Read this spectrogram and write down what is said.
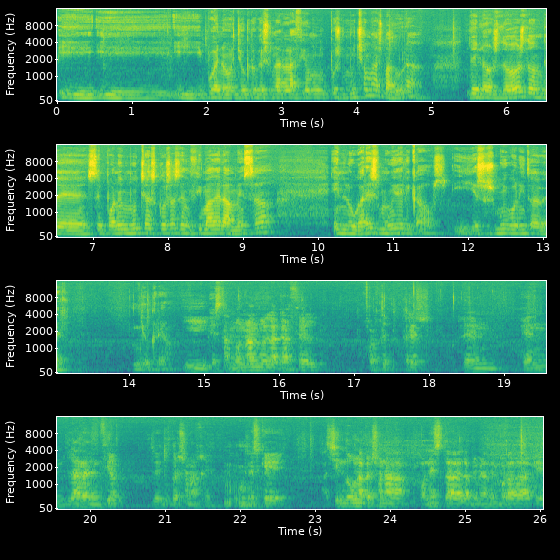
Y, y, y- y bueno, yo creo que es una relación pues mucho más madura de los dos, donde se ponen muchas cosas encima de la mesa en lugares muy delicados. Y eso es muy bonito de ver, yo creo. Y estando Nando en la cárcel, Jorge, ¿crees en, en la redención de tu personaje? ¿Crees que siendo una persona honesta en la primera temporada, que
